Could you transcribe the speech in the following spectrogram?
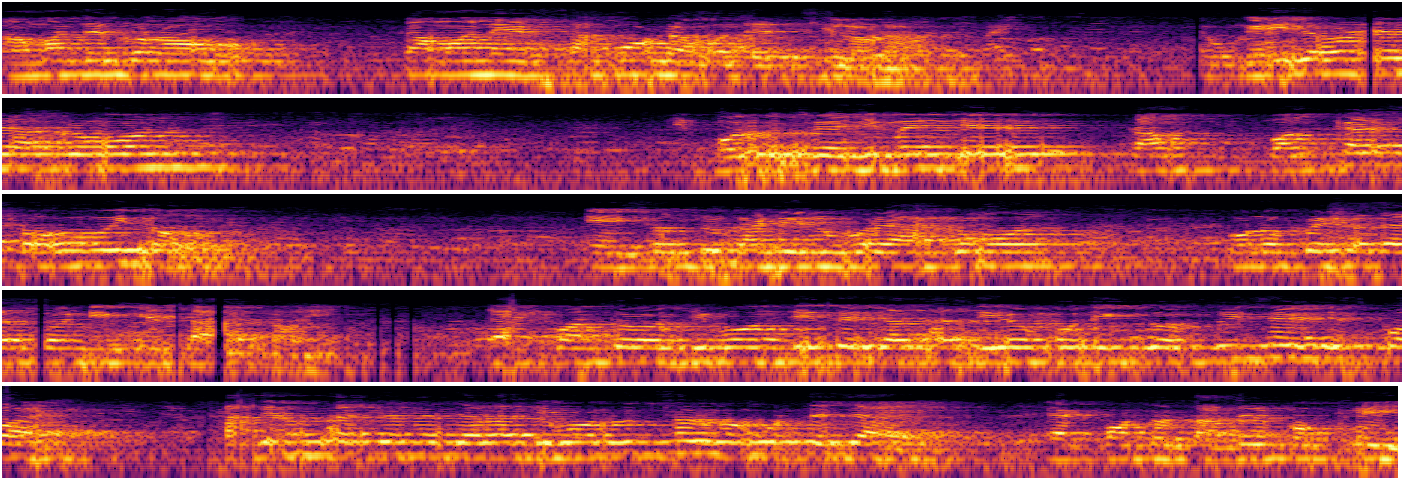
আমাদের কোনো কামানের সাপোর্ট আমাদের ছিল না। এবং এই ধরনের আক্রমণ পুলিশ রেজিমেন্টের বাংকার সহবিত এই শত্রু ঘাটির উপরে আক্রমণ কোন পেশাদার সৈনিকের কাজ নয়। একমাত্র জীবন দিতে যারা দৃঢ় সুইসাইড স্কোয়াড, স্বাধীনতার জন্য যারা জীবন উৎসর্গ করতে চায়, একমাত্র তাদের পক্ষেই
